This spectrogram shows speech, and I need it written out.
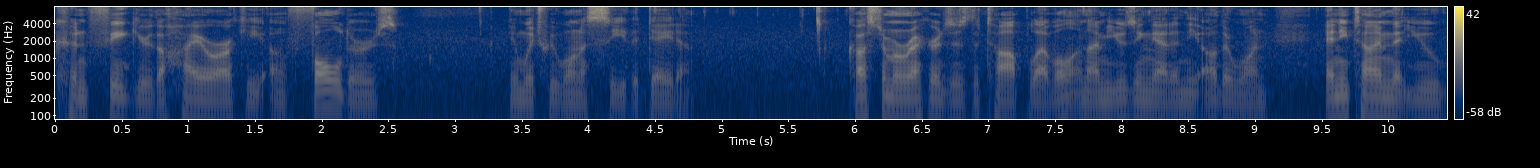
configure the hierarchy of folders in which we want to see the data. Customer records is the top level and I'm using that in the other one. Anytime that you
